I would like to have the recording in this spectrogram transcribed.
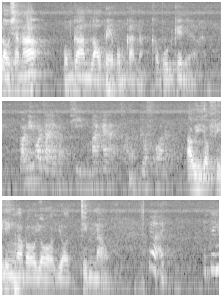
เราชนะผมกันเราแพ้ผมกันนะเขาพูดแค่เนี้ยครับ ตอนนี้พอใจกับทีมมากแค่ไหนครับ your squad อะ How is your feeling about your your team now Yeah, I, I think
